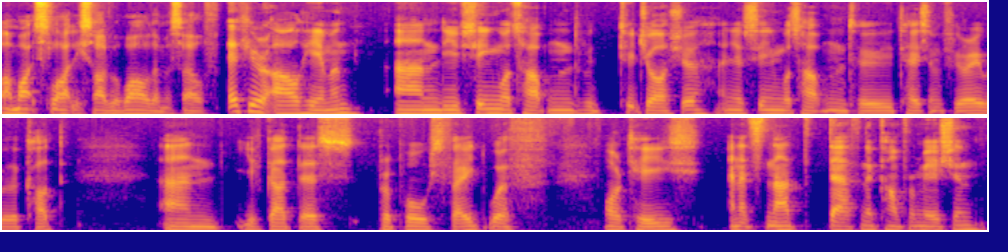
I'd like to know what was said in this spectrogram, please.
I might slightly side with Wilder myself. If you're Al Haymon and you've seen what's happened with, to Joshua and you've seen what's happened to Tyson Fury with a cut, and you've got this proposed fight with Ortiz, and it's not definite confirmation.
